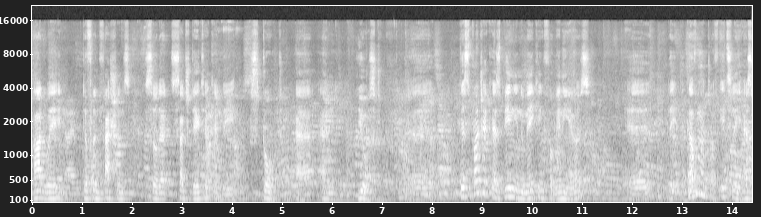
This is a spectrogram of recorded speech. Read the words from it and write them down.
hardware in different fashions so that such data can be stored uh, and used. Uh, this project has been in the making for many years. The, government of Italy has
